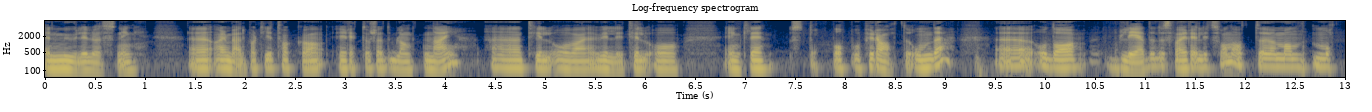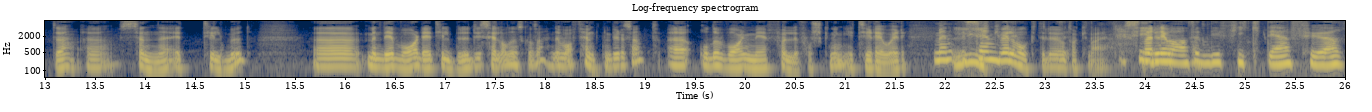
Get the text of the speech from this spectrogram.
en mulig løsning. Eh, Arbeiderpartiet takka rett og slett blankt nei til å være villig til å egentlig stoppe opp og prate om det. Eh, og da ble det dessverre litt sånn at eh, man måtte eh, sende et tilbud men det var det tilbudet de selv hadde ønska seg. Det var 15 eh, og det var med følgeforskning i tre år. Men Likevel valgte de å takke nei. Sier du at de fikk det før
